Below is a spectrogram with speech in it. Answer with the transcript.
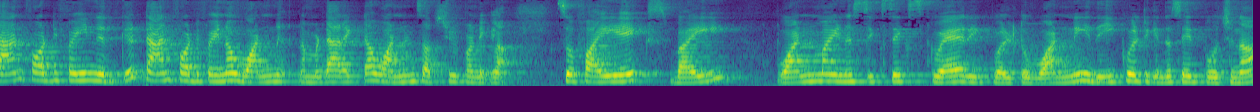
tan forty ஃபைவ்னு இருக்குது டேன் ஃபார்ட்டி ஃபைவ்னா ஒன்று நம்ம டேரெக்டாக ஒன்னு சப்ஸ்டியூட் பண்ணிக்கலாம். So five x by one minus six x square equal to ஒன்னு இது ஈக்குவல்ட்டுக்கு இந்த சைடு போச்சுன்னா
